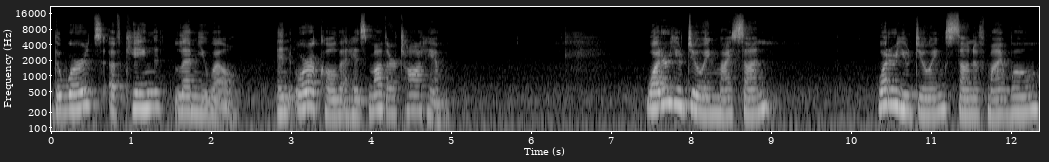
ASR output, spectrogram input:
The words of King Lemuel, an oracle that his mother taught him. What are you doing, my son? What are you doing, son of my womb?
